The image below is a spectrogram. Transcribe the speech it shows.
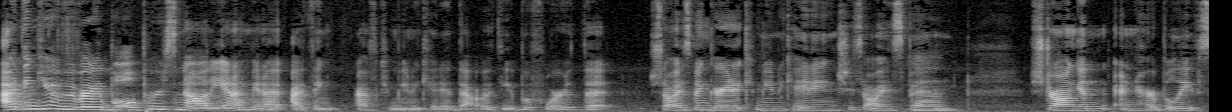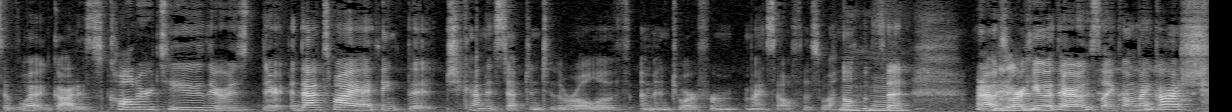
I think you have a very bold personality and I mean I, I think I've communicated that with you before that she's always been great at communicating. She's always been strong in, in her beliefs of what God has called her to. There was there that's why I think that she kind of stepped into the role of a mentor for myself as well. Mm-hmm. That when I was working with her, I was like, "Oh my gosh,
